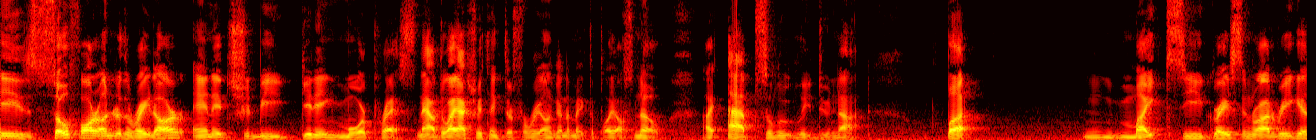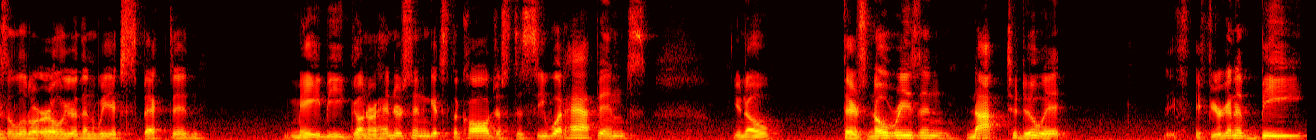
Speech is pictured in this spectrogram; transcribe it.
is so far under the radar, and it should be getting more press. Now, do I actually think they're for real and going to make the playoffs? No, I absolutely do not. But might see Grayson Rodriguez a little earlier than we expected. Maybe Gunnar Henderson gets the call just to see what happens. You know, there's no reason not to do it. If, if you're going to be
